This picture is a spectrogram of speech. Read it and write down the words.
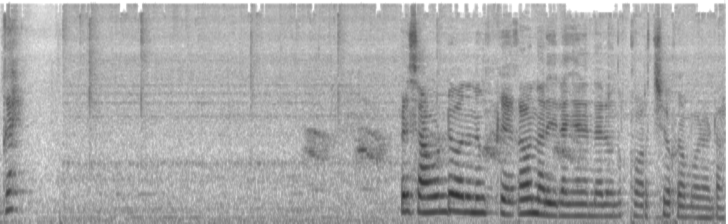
ഓക്കെ ഒരു സൗണ്ട് വന്ന് നിങ്ങൾക്ക് കേൾക്കാമെന്നറിയില്ല ഞാൻ എന്തായാലും ഒന്ന് കുറച്ച് വെക്കാൻ പോകണം കേട്ടോ.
